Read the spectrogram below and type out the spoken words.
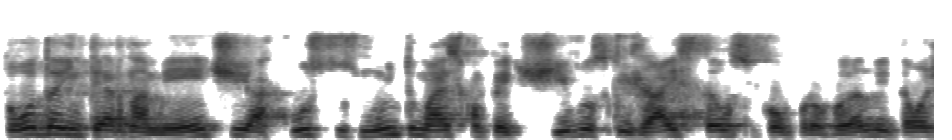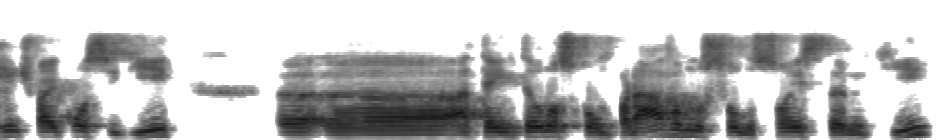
toda internamente a custos muito mais competitivos que já estão se comprovando. Então a gente vai conseguir uh, uh, até então nós comprávamos soluções turnkey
